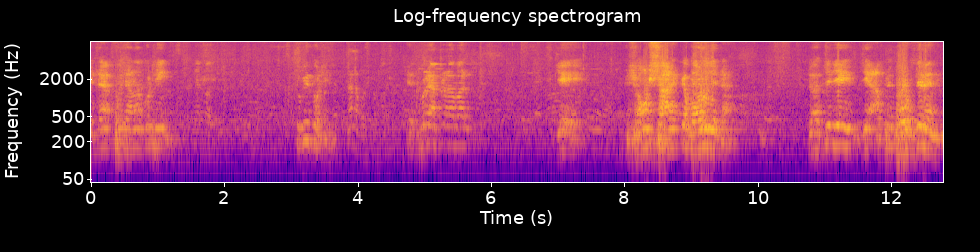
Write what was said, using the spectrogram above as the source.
এটা বোঝানো কঠিন খুবই কঠিন। এরপরে আপনার আবার যে সমস্যা আরেকটা বড় যেটা হচ্ছে যে যে আপনি ভোট দেবেন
